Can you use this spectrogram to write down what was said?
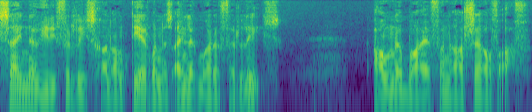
sy nou hierdie verlies gaan hanteer want dit is eintlik maar 'n verlies hang nou baie van haarself af.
